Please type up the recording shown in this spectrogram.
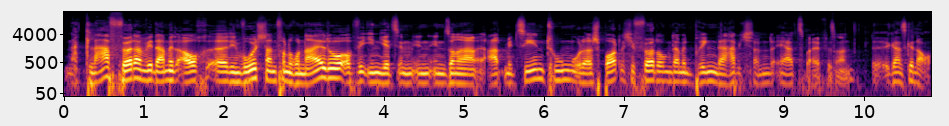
na klar fördern wir damit auch äh, den Wohlstand von Ronaldo, ob wir ihn jetzt in, in, in so einer Art Mäzentum oder sportliche Förderung damit bringen, da habe ich dann eher Zweifel dran. Äh, ganz genau.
